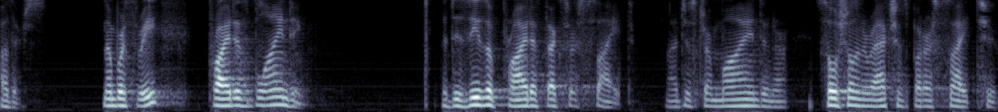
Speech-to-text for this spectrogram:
others. Number three, pride is blinding. The disease of pride affects our sight, not just our mind and our social interactions, but our sight too.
